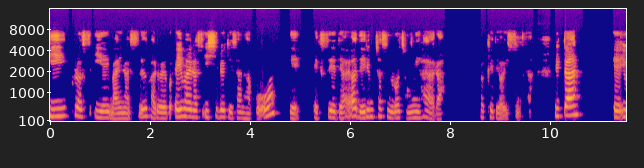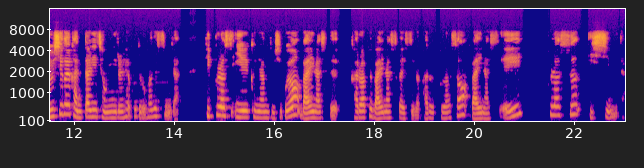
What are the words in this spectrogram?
B 플러스 2A 마이너스 가로 열고 A 마이너스 2C를 계산하고 예, x에 대하여 내림차순으로 정리하여라. 그렇게 되어 있습니다. 일단 예, 요식을 간단히 정리를 해보도록 하겠습니다. b 플러스 2에 그냥 두시고요. 마이너스 가로 앞에 마이너스가 있으니까 가로 풀어서 마이너스 a 플러스 2c입니다.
